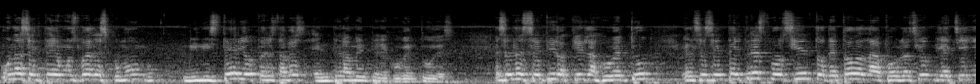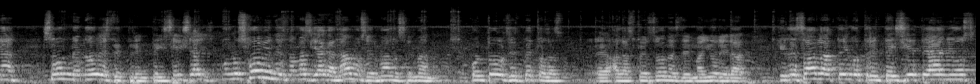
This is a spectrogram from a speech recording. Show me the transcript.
una Secretaría Municipal es como un ministerio pero esta vez enteramente de juventudes es en ese sentido aquí la juventud el 63% de toda la población viacheña son menores de 36 años con los jóvenes nomás ya ganamos hermanos hermanos con todo el respeto a las, eh, a las personas de mayor edad que les habla tengo 37 años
